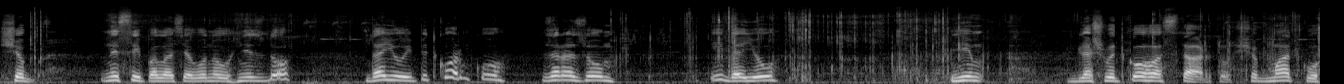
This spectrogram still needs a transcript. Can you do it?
щоб не сипалося воно в гніздо. Даю і підкормку заразом і даю їм для швидкого старту, щоб матку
